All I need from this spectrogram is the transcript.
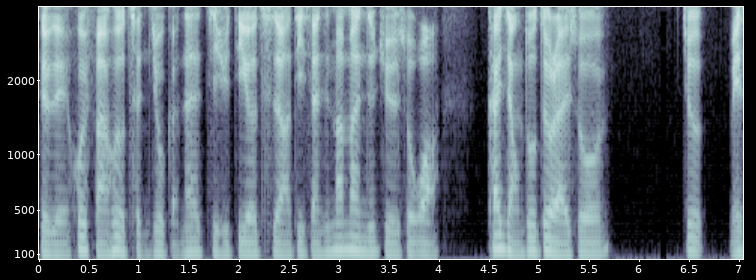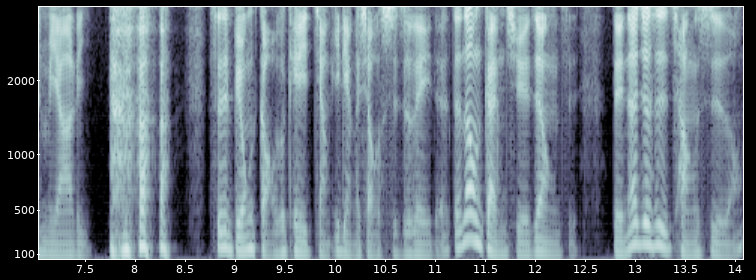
对不对？会反而会有成就感。那继续第二次啊，第三次，慢慢就觉得说，哇，开讲座对我来说就没什么压力，甚至不用搞都可以讲一两个小时之类的的那种感觉，这样子。对，那就是尝试了，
